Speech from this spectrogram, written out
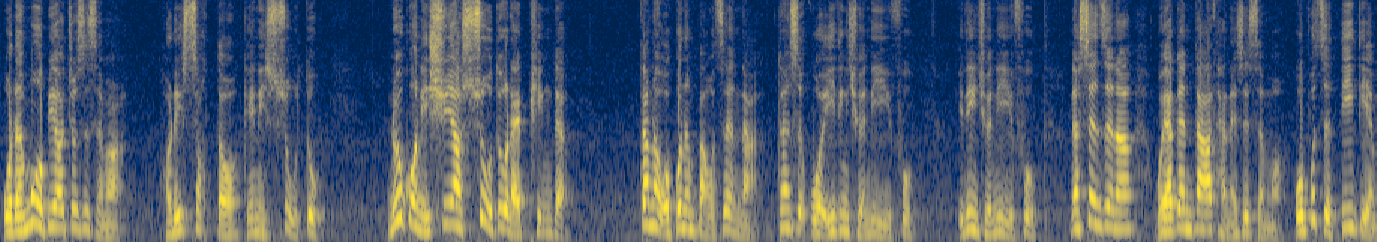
我的目标就是什么？火力速度，给你速度。如果你需要速度来拼的，当然我不能保证啦，但是我一定全力以赴。一定全力以赴。那甚至呢，我要跟大家谈的是什么？我不止低点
